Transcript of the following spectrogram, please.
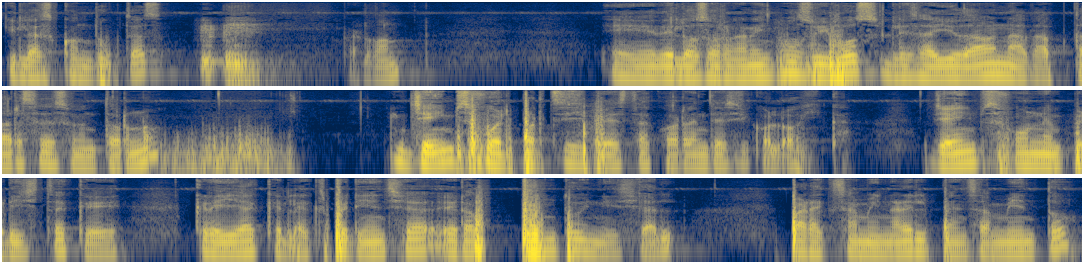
y las conductas perdón, eh, de los organismos vivos les ayudaban a adaptarse a su entorno. James fue el partícipe de esta corriente psicológica. James fue un empirista que creía que la experiencia era punto inicial para examinar el pensamiento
